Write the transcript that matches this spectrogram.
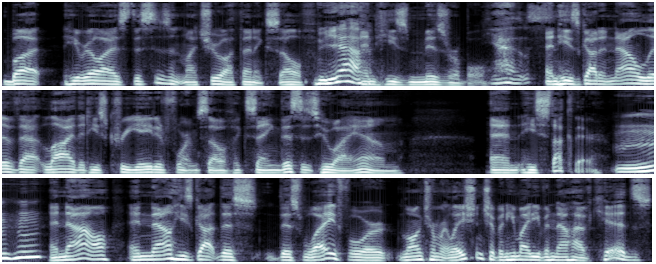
but he realized this isn't my true authentic self. Yeah. And he's miserable. Yes. And he's got to now live that lie that he's created for himself, like saying, this is who I am. And he's stuck there. Mm-hmm. And now, and now he's got this, this wife or long-term relationship and he might even now have kids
